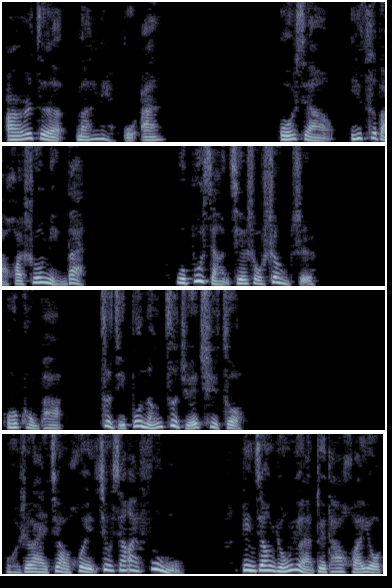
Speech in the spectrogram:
儿子满脸不安。我想一次把话说明白，我不想接受圣旨，我恐怕自己不能自觉去做。我热爱教会，就像爱父母，并将永远对他怀有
